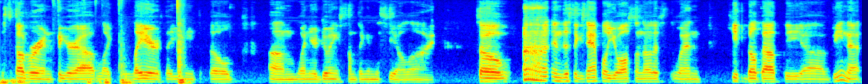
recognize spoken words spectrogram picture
discover and figure out like the layers that you need to build um, when you're doing something in the CLI. So in this example, you also noticed when Keith built out the uh, VNet,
